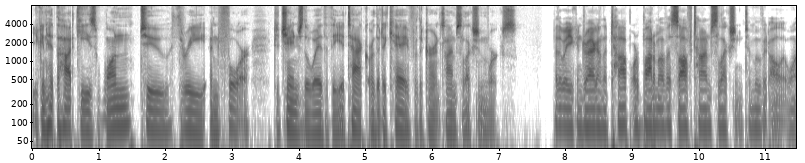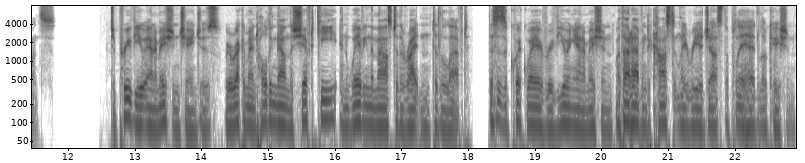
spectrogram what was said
you can hit the hotkeys 1, 2, 3, and 4 to change the way that the attack or the decay for the current time selection works. By the way, you can drag on the top or bottom of a soft time selection to move it all at once. To preview animation changes, we recommend holding down the Shift key and waving the mouse to the right and to the left. This is a quick way of reviewing animation without having to constantly readjust the playhead location.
